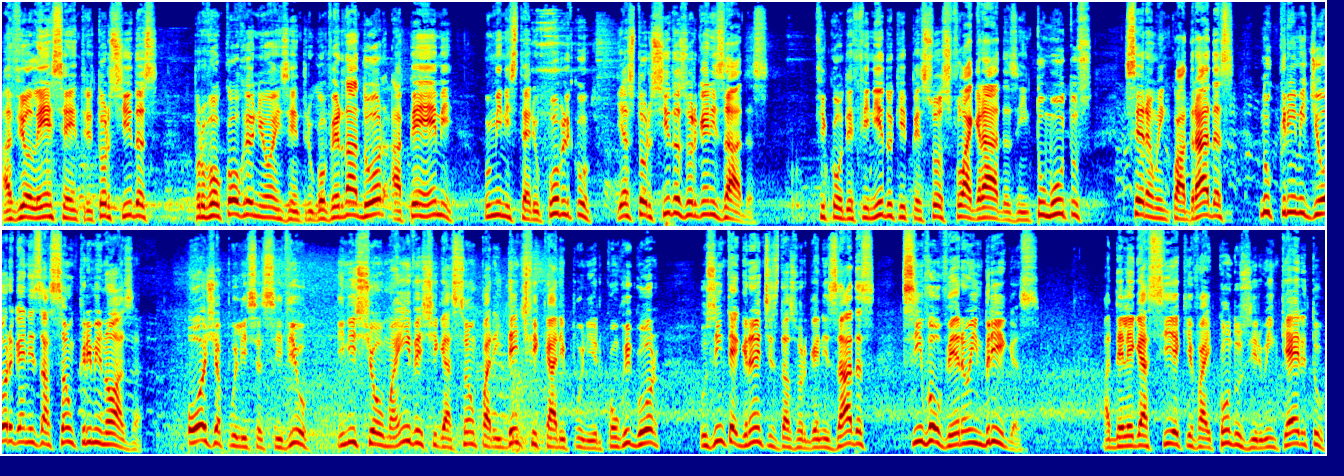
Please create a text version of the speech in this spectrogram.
A violência entre torcidas provocou reuniões entre o governador, a PM, o Ministério Público e as torcidas organizadas ficou definido que pessoas flagradas em tumultos serão enquadradas no crime de organização criminosa. Hoje, a Polícia Civil iniciou uma investigação para identificar e punir com rigor os integrantes das organizadas que se envolveram em brigas. A delegacia que vai conduzir o inquérito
